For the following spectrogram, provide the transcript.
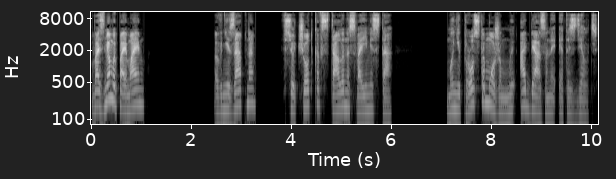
Возьмем и поймаем. Внезапно все четко встало на свои места. Мы не просто можем, мы обязаны это сделать.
